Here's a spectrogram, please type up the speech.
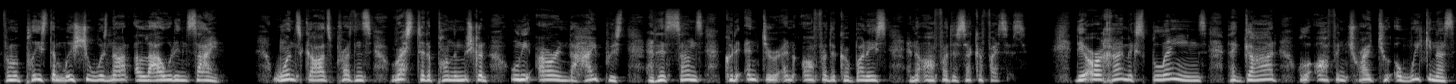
from a place that Moshe was not allowed inside. Once God's presence rested upon the Mishkan, only Aaron, the high priest, and his sons could enter and offer the korbanis and offer the sacrifices. The Ohr HaChaim explains that God will often try to awaken us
